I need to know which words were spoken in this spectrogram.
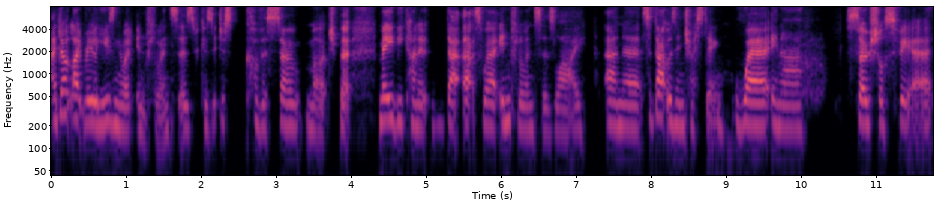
I don't like really using the word influencers because it just covers so much, but maybe kind of that that's where influencers lie. And uh, so that was interesting. Where in our social sphere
